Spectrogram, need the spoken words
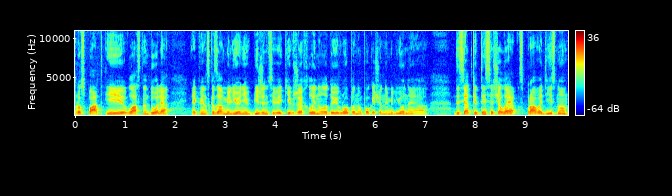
розпад і власне доля, як він сказав, мільйонів біженців, які вже хлинули до Європи. Ну поки що не мільйони, а десятки тисяч, але справа дійсно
